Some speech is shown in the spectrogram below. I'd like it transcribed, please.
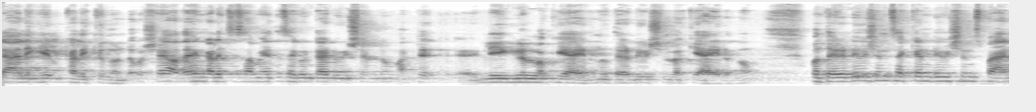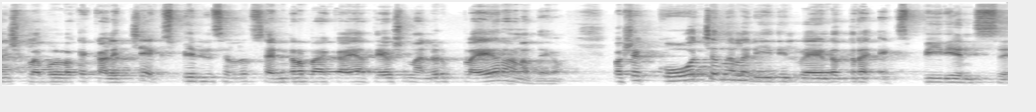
ലാലിഗയിൽ കളിക്കുന്നുണ്ട്. പക്ഷേ അദ്ദേഹം കളിച്ച സമയത്ത് സെക്കൻഡ് ഡിവിഷനിലും മറ്റ് ലീഗുകളിലൊക്കെ ആയിരുന്നു തേർഡ് ഡിവിഷനിലൊക്കെ ആയിരുന്നു. അപ്പോൾ third division second division Spanish ക്ലബ്ബുകളിലൊക്കെ കളിച്ച് എക്സ്പീരിയൻസ് ഉള്ള സെന്റർ ബാക്കായ അത്യാവശ്യം നല്ലൊരു പ്ലെയർ ആണ് അദ്ദേഹം. പക്ഷെ കോച്ച് എന്നുള്ള രീതിയിൽ വേണ്ടത്ര എക്സ്പീരിയൻസ്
